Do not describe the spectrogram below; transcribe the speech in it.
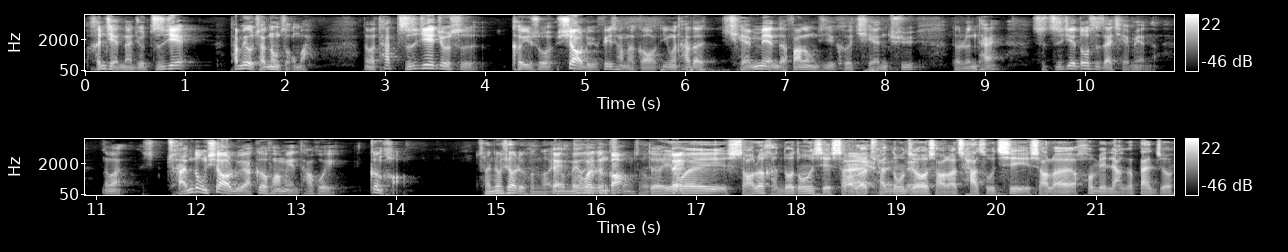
很简单，就直接它没有传动轴嘛，那么它直接就是可以说效率非常的高，因为它的前面的发动机和前驱的轮胎是直接都是在前面的，那么传动效率啊各方面它会更好。传动效率很高，因对为没会更高对，因为少了很多东西，少了传动轴，少了差速器，少了后面两个半轴。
